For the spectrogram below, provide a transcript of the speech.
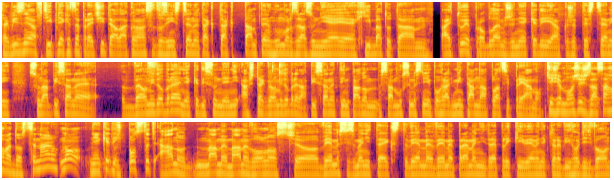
tak vyznieva vtipne, keď sa prečíta, ale ako náhle sa to zinscenuje, tak, tak tam ten humor zrazu nie je, chýba to tam. Aj tu je problém, že niekedy akože tie scény sú napísané veľmi dobré, niekedy sú není až tak veľmi dobre napísané, tým pádom sa musíme s nimi pohrať my tam na placi priamo. Čiže môžeš zasahovať do scenáru? No, Niekedy? V podstate áno, máme, máme voľnosť, e, vieme si zmeniť text, vieme, vieme premeniť repliky, vieme niektoré vyhodiť von,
